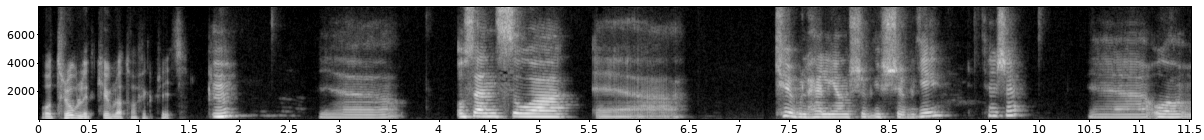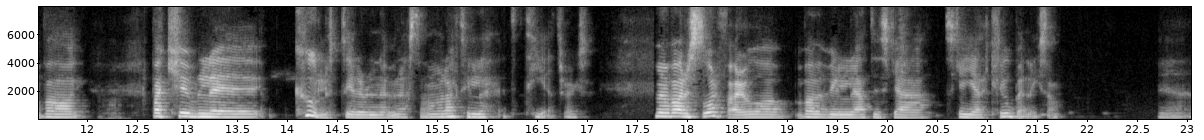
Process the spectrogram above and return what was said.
Otroligt kul att hon fick pris. Mm. Eh, och sen så eh, kulhelgen 2020 kanske. Eh, och vad, vad kul eh, kult är det väl nu nästan. Man har lagt till ett T tror jag också. Men vad det står för och vad vi vill att det ska, ska ge klubben liksom. Eh,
